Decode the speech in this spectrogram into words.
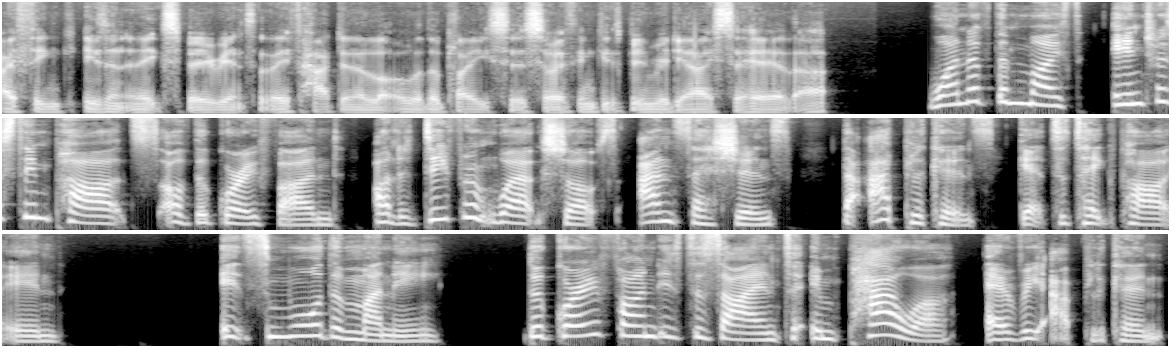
I think isn't an experience that they've had in a lot of other places. So I think it's been really nice to hear that. One of the most interesting parts of the Grow Fund are the different workshops and sessions that applicants get to take part in. It's more than money. The Grow Fund is designed to empower every applicant.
